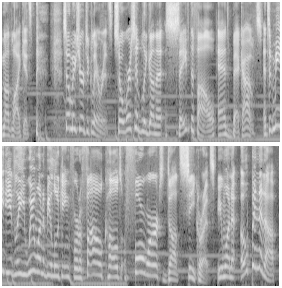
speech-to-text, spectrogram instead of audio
not like it. so make sure to clear it. So we're simply gonna save the file and back out. And immediately we want to be looking for the file called forward.secret. We want to open it up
